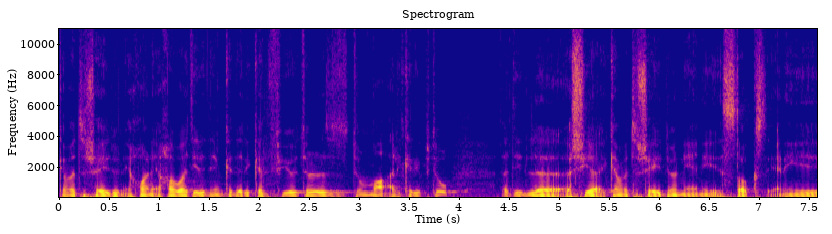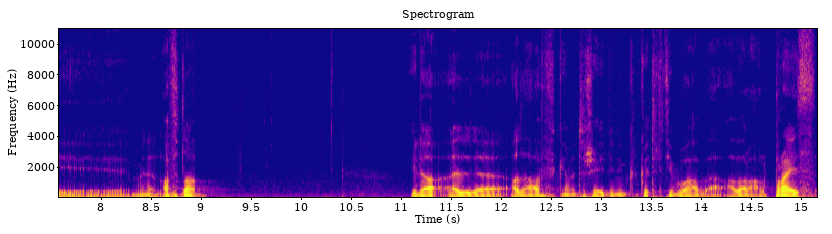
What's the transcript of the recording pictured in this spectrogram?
كما تشاهدون إخواني أخواتي لديهم كذلك ال futures ثم الكريبتو. هذه الأشياء كما تشاهدون يعني stocks يعني من الأفضل. إلى الاضعف كما تشاهدون يمكنك ترتيبها عبر ال price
